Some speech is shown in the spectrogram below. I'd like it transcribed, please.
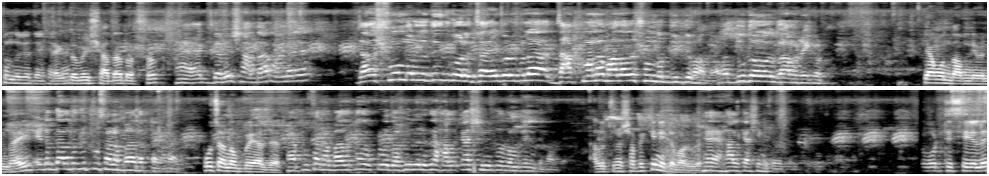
সুন্দর করে দেখেন। একদমই সাদা দর্শক। হ্যাঁ একদমই সাদা মানে যারা সুন্দর দিক দিয়ে গরু চায় এই গরুগুলা জাত মানও ভালো সুন্দর দিক দিয়ে ভালো আবার দুধও ভালো রেকর্ড কেমন দাম নেবেন ভাই? এটার দাম তো পঁচানব্বই হাজার টাকা হয়। পঁচানব্বই হাজার। হ্যাঁ পঁচানব্বই হাজার টাকা পুরো দশ মিনিটে হালকা সীমিত দাম কিনতে পারবে। আলোচনা সাপেক্ষে নিতে পারবে? হ্যাঁ হালকা সীমিত দাম পরবর্তী সিরিয়ালে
